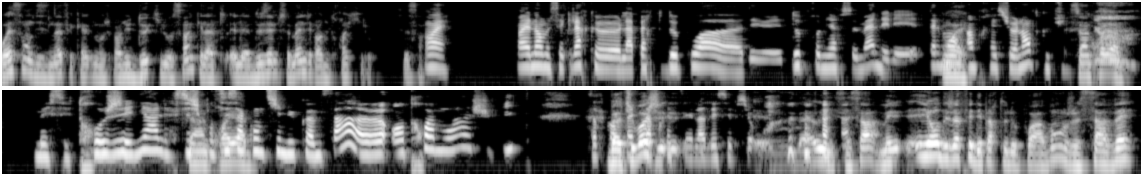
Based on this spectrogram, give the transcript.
ouais, 119 et quelques, donc j'ai perdu 2,5 kg et la, et la deuxième semaine, j'ai perdu 3 kilos, c'est ça. Ouais. Ouais, non, mais c'est clair que la perte de poids euh, des deux premières semaines, elle est tellement impressionnante que tu. C'est incroyable. mais c'est trop génial. Si, je, ça continue comme ça, euh, en trois mois, je suis fit. Sauf bah, tu vois, c'est la déception. Euh, bah oui, c'est ça. Mais ayant déjà fait des pertes de poids avant, je savais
